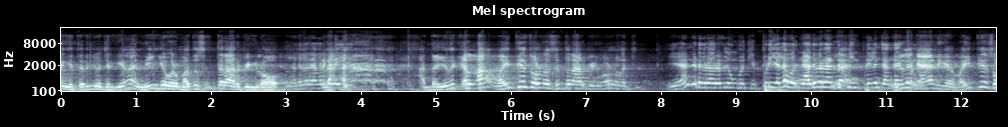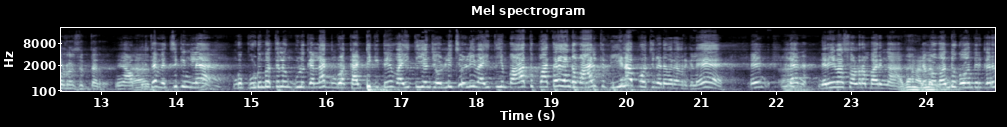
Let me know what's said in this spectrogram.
நீங்க தெரிஞ்சு வச்சிருக்கீங்கன்னா நீங்க ஒரு மது சித்தரா இருப்பீங்களோ? நடுவர் அவர்களே. அந்த இதுக்கெல்லாம் வைத்தியம் சொல்ற சித்தரா இருப்பீங்களோன்னு நினைச்சு. ஏன் நடுவர் அவர்களே? உங்களுக்கு இப்படி எல்லாம் ஒரு நடுவரா இருந்து நீங்க இப்படி எல்லாம் சந்தேகம் இல்லைங்க. நீங்க வைத்தியம் சொல்ற சித்தர். அப்படித்தான் வச்சுக்கீங்களேன் உங்க குடும்பத்துல உங்களுக்கு எல்லாம் உங்களை கட்டிக்கிட்டு வைத்தியம் சொல்லி சொல்லி வைத்தியம் பார்த்து பார்த்தா எங்க வாழ்க்கை வீணா போச்சு நடுவர் அவர்களே. இல்ல நிறைவா சொல்றேன் பாருங்க. நம்ம வந்து கோந்திருக்கிற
